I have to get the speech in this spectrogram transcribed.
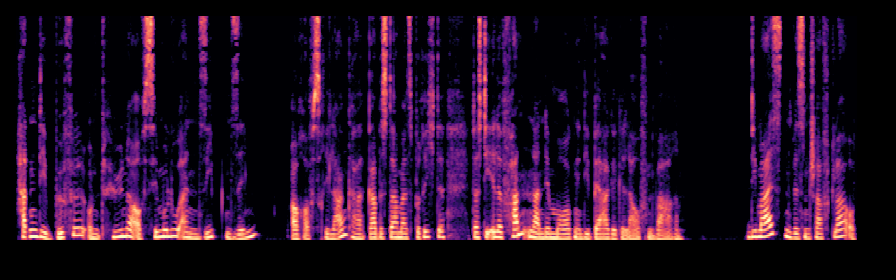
Hatten die Büffel und Hühner auf Simulu einen siebten Sinn? Auch auf Sri Lanka gab es damals Berichte, dass die Elefanten an dem Morgen in die Berge gelaufen waren. Die meisten Wissenschaftler, ob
